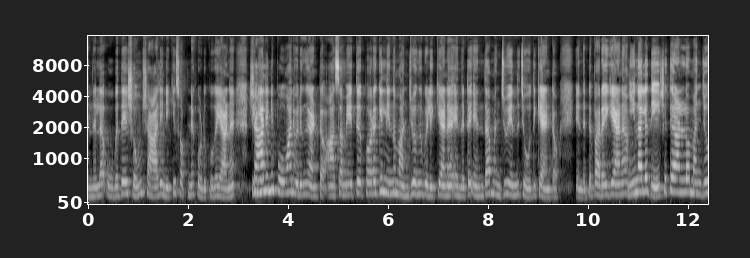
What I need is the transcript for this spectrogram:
എന്നുള്ള ഉപദേശവും ശാലിനിക്ക് സ്വപ്ന കൊടുക്കുകയാണ്. ശാലിനി പോവാൻ ഒരുങ്ങുകയാണ് കേട്ടോ ആ സമയത്ത് പുറകിൽ നിന്ന് മഞ്ജു അങ്ങ് വിളിക്കുകയാണ്. എന്നിട്ട് എന്താ മഞ്ജു? എന്ന് ചോദിക്കാൻ കേട്ടോ എന്നിട്ട് പറയുകയാണ് നീ നല്ല ദേഷ്യത്തെയാണല്ലോ മഞ്ജു.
